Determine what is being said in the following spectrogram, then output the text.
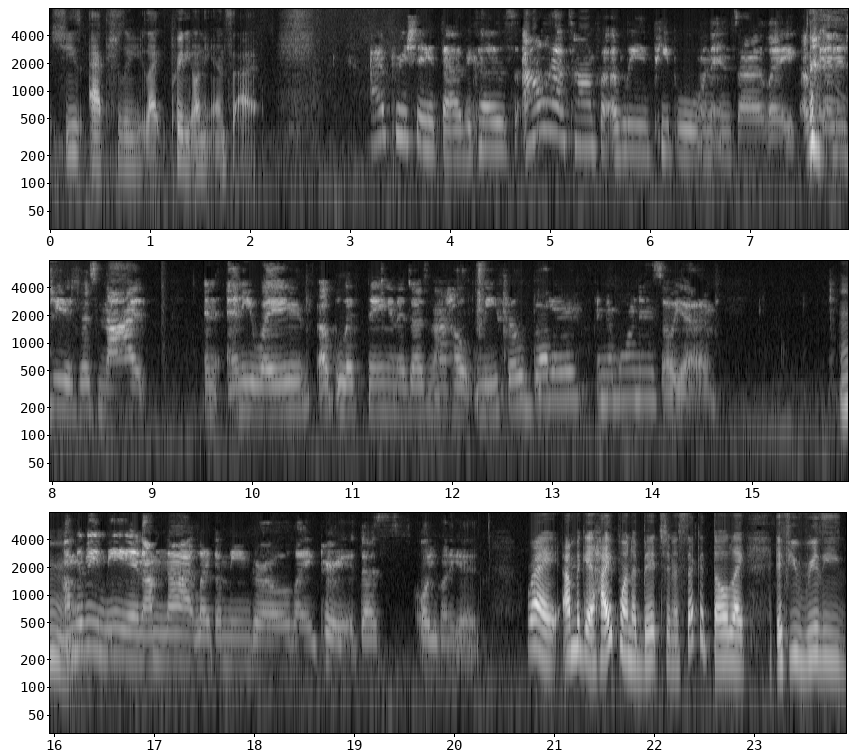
she's actually like pretty on the inside I appreciate that because I don't have time for ugly people on the inside. Like, ugly energy is just not in any way uplifting and it does not help me feel better in the morning. So, yeah. Mm. I'm gonna be me, and I'm not like a mean girl. Like, period. That's all you're gonna get. Right. I'm gonna get hype on a bitch in a second though. Like if you really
